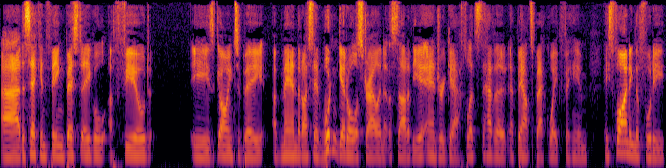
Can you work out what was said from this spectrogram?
Uh, the second thing, best Eagle afield is going to be a man that I said wouldn't get All Australian at the start of the year, Andrew Gaff. Let's have a, a bounce back week for him. He's finding the footy.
